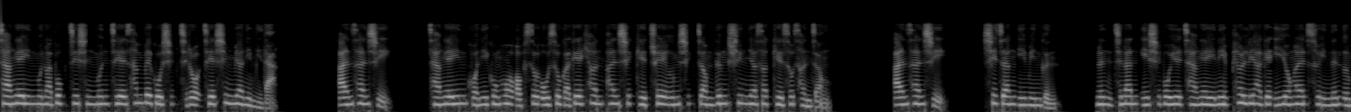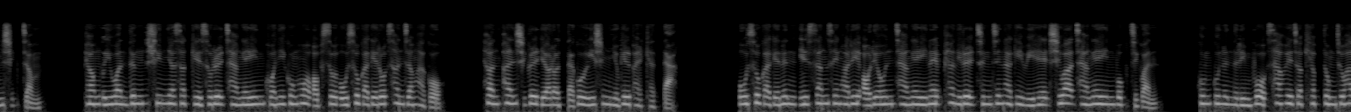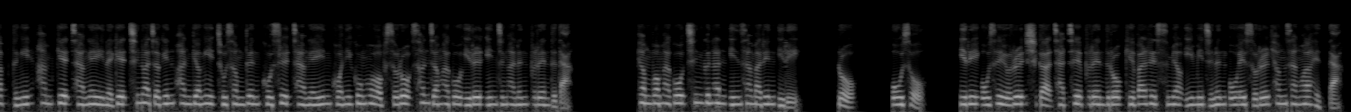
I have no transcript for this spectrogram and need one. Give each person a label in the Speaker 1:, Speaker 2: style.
Speaker 1: 장애인 문화복지신문 제357호 제10면입니다. 안산시 장애인 권익공호 업소 오소가게 현판식 개최 음식점 등 56개소 선정. 안산시 시장 이민근은 지난 25일 장애인이 편리하게 이용할 수 있는 음식점, 병의원 등 56개소를 장애인 권익공호 업소 오소가게로 선정하고 현판식을 열었다고 26일 밝혔다. 오소가게는 일상생활이 어려운 장애인의 편의를 증진하기 위해 시와 장애인 복지관, 꿈꾸는 느림보 사회적 협동조합 등이 함께 장애인에게 친화적인 환경이 조성된 곳을 장애인 권익공호업소로 선정하고 이를 인증하는 브랜드다. 평범하고 친근한 인사말인 1위로 오소 1위 오세요를 시가 자체 브랜드로 개발했으며 이미지는 오해소를 형상화했다.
